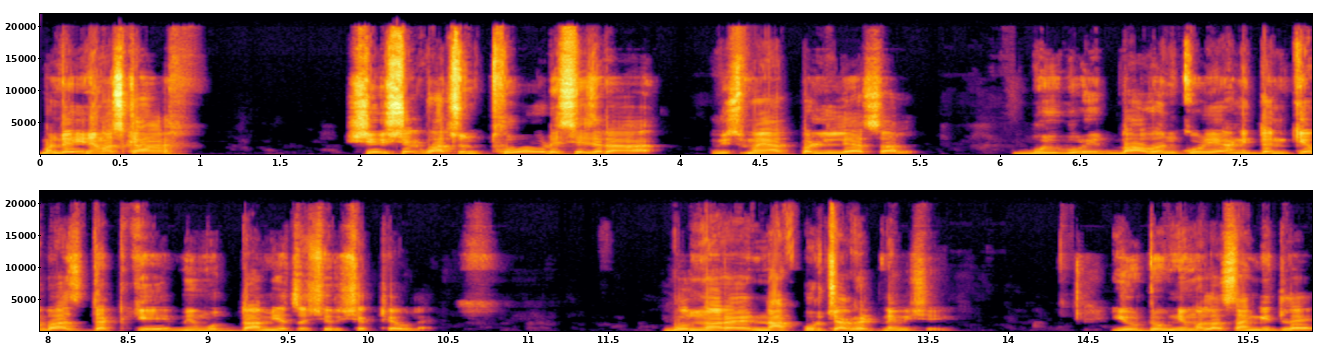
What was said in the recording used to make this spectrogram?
मंडळी नमस्कार. शीर्षक वाचून थोडेसे जरा विस्मयात पडलेले असाल. बुळबुळीत बावनकुळे आणि दणकेबाज दटके मी मुद्दाम याचं शीर्षक ठेवलंय. बोलणार आहे नागपूरच्या घटनेविषयी. युट्यूबने मला सांगितलंय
